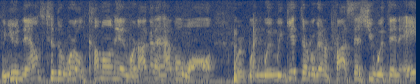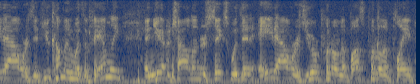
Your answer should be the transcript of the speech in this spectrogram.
when you announce to the world, come on in, we're not going to have a wall. We're, when, when we get there, we're going to process you within eight hours. If you come in with a family and you got a child under six, within eight hours, you are put on a bus, put on a plane,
